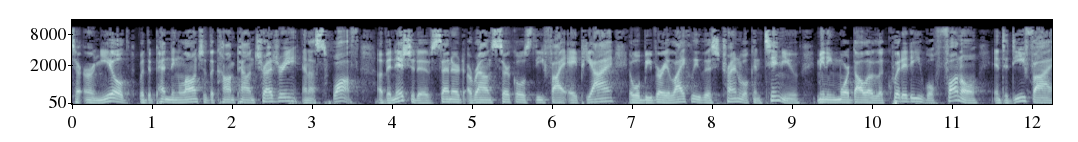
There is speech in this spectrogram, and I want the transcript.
to earn yield with the pending launch of the Compound Treasury and a swath of initiatives centered around Circle's DeFi API. It will be very likely this trend will continue, meaning more dollar liquidity will funnel into DeFi.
